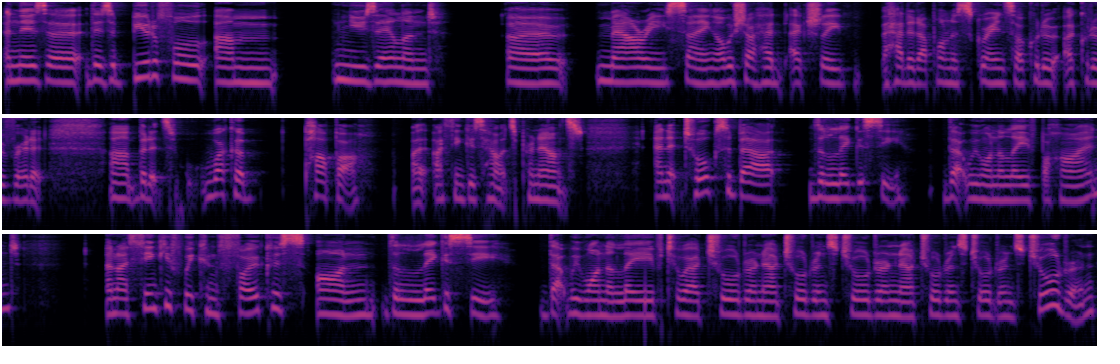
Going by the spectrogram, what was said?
And there's a there's a beautiful um, New Zealand uh, Maori saying. I wish I had actually had it up on a screen so I could have I could have read it. Uh, but it's Waka Papa, I, I think is how it's pronounced, and it talks about the legacy that we want to leave behind. And I think if we can focus on the legacy that we want to leave to our children, our children's children, our children's children's children,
